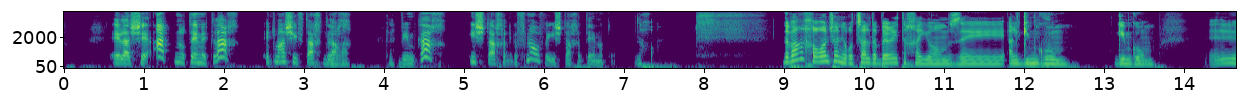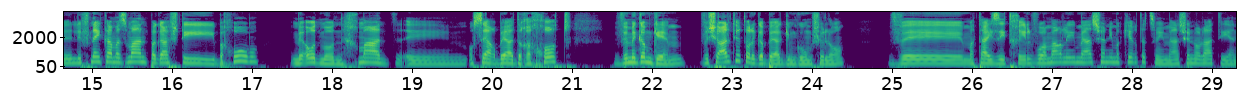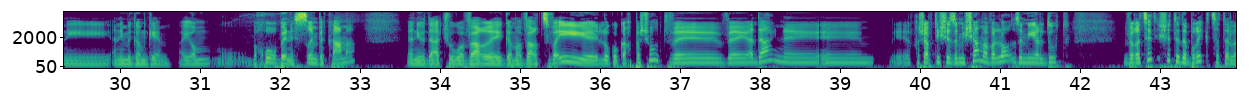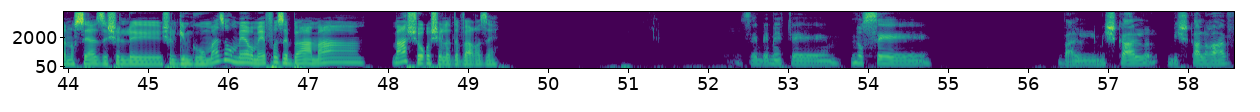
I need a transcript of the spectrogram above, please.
אלא שאת נותנת לך את מה שהבטחת לך. כן. ואם כך, איש תחת גפנו ואיש תחת תאנתו. נכון. דבר אחרון שאני רוצה לדבר איתך היום זה על גמגום. גמגום. אה, לפני כמה זמן פגשתי בחור מאוד מאוד נחמד, אה, עושה הרבה הדרכות ומגמגם, ושאלתי אותו לגבי הגמגום שלו, ומתי זה התחיל, והוא אמר לי, מאז שאני מכיר את עצמי, מאז שנולדתי, אני, אני מגמגם. היום הוא בחור בן 20 וכמה. אני יודעת שהוא עבר, אה, גם עבר צבאי, אה, לא כל כך פשוט, ו, ועדיין אה, חשבתי שזה משם, אבל לא, זה מילדות. ורציתי שתדברי קצת על הנושא הזה של, של גמגום. מה זה אומר? מאיפה זה בא? מה, מה השורש של הדבר הזה? זה באמת נושא בעל משקל, משקל רב,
